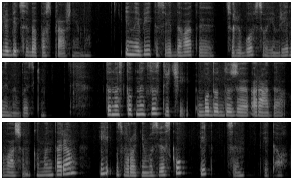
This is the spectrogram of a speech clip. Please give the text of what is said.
любіть себе по-справжньому і не бійтесь віддавати цю любов своїм рідним і близьким. До наступних зустрічей буду дуже рада вашим коментарям і зворотньому зв'язку під цим відео.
